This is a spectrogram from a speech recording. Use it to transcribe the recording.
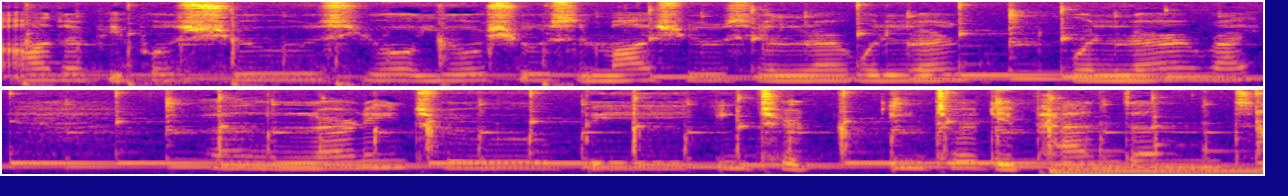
other people's shoes, your your shoes and my shoes. You learn, we learn, we learn, right? And learning to be inter interdependent,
